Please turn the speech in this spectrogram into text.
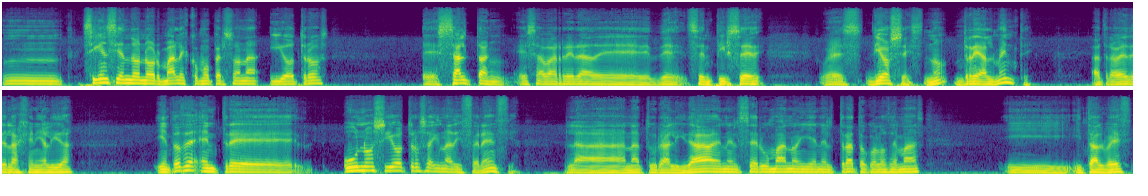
mm, siguen siendo normales como personas y otros eh, saltan esa barrera de, sentirse pues, dioses, ¿no? Realmente, a través de la genialidad. Y entonces entre unos y otros hay una diferencia la naturalidad en el ser humano y en el trato con los demás y, tal vez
